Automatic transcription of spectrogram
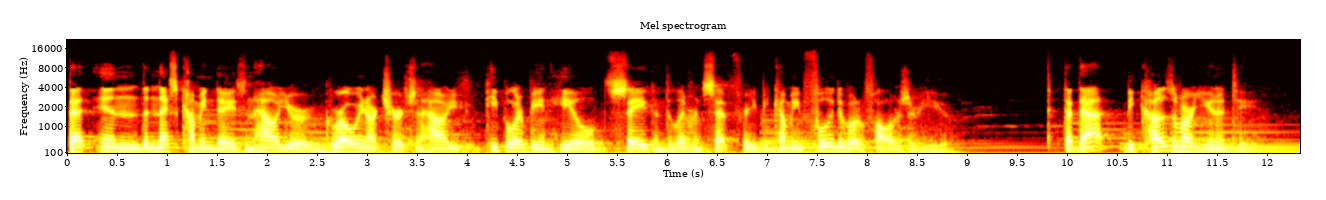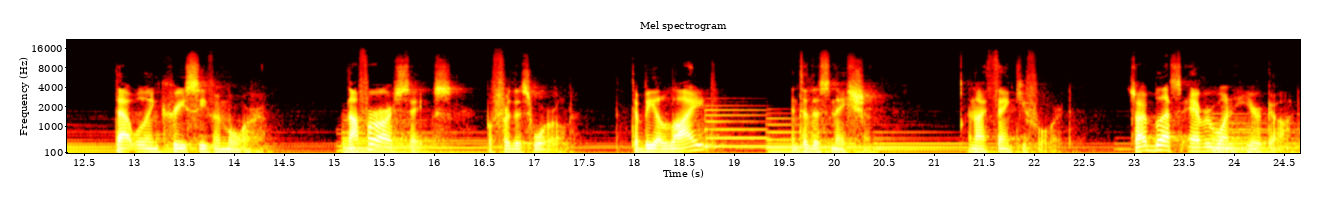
that in the next coming days and how you're growing our church and how you, people are being healed, saved, and delivered and set free, becoming fully devoted followers of you. That that, because of our unity, that will increase even more. Not for our sakes, but for this world. To be a light into this nation. And I thank you for it. So I bless everyone here, God.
